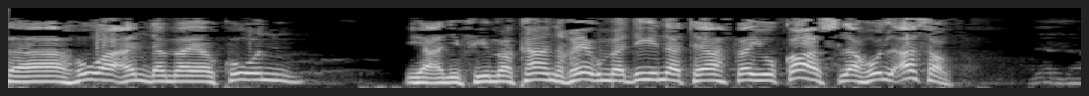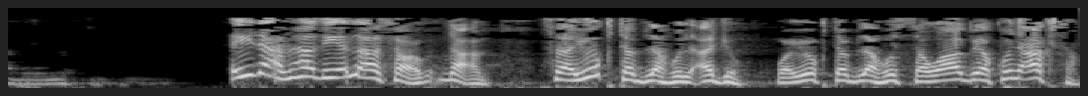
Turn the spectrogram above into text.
فهو عندما يكون يعني في مكان غير مدينته فيقاس له الأثر. إي نعم هذه الآثار نعم فيكتب له الأجر. ويكتب له الثواب يكون أكثر.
